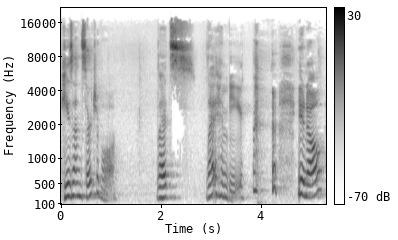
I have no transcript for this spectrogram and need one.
He's unsearchable. Let's let him be. you know?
